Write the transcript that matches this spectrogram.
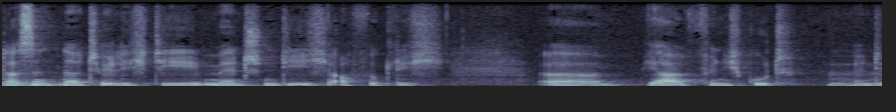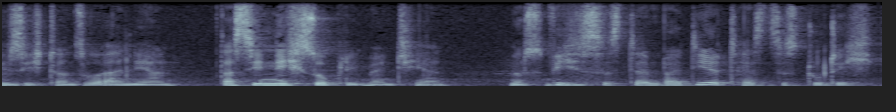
Das mhm. sind natürlich die Menschen, die ich auch wirklich äh, ja, finde ich gut, mhm. wenn die mhm. sich dann so ernähren, dass sie nicht supplementieren müssen. Wie ist es denn bei dir? Testest du dich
